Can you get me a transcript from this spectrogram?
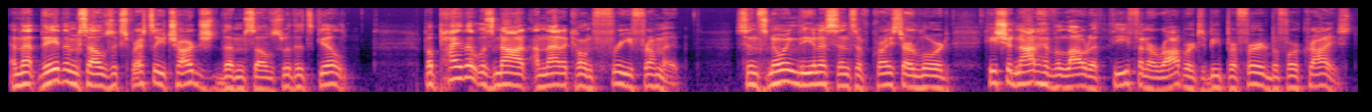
and that they themselves expressly charged themselves with its guilt. But Pilate was not on that account free from it, since knowing the innocence of Christ our Lord, he should not have allowed a thief and a robber to be preferred before Christ.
